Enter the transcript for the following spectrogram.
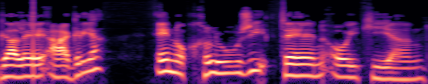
gale agria en occlusi ten oikian.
